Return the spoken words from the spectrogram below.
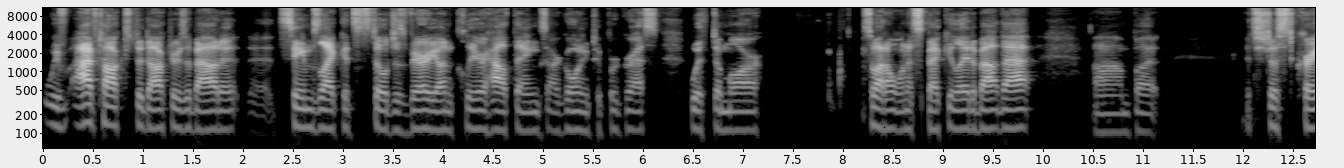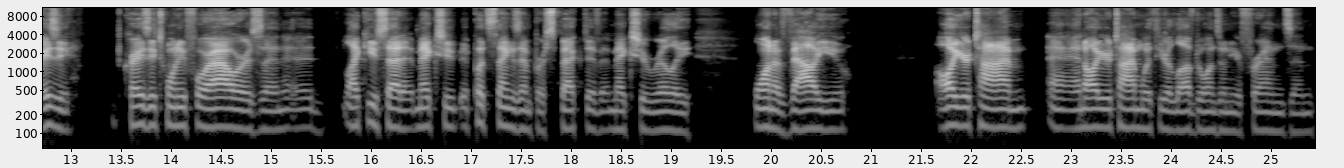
We've I've talked to doctors about it. It seems like it's still just very unclear how things are going to progress with Damar. So I don't want to speculate about that. Um, but it's just crazy crazy 24 hours and it, like you said it makes you it puts things in perspective. It makes you really want to value all your time and all your time with your loved ones and your friends and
